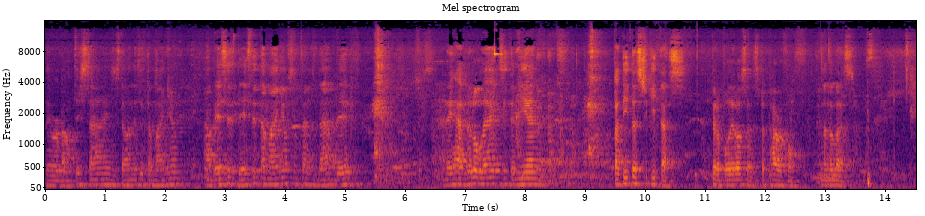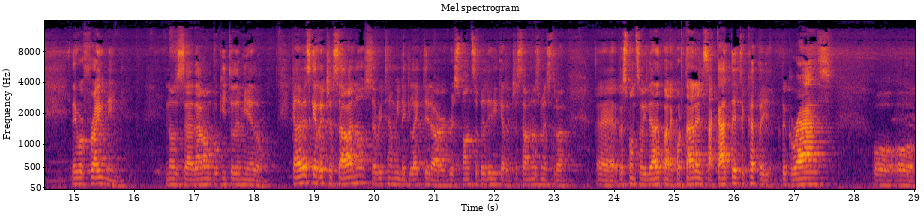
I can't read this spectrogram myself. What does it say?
They were about this size, estaban de ese tamaño. A veces de este tamaño, sometimes that big. And they had little legs y tenían patitas chiquitas, pero poderosas, but powerful, nonetheless. They were frightening. Nos uh, daba un poquito de miedo. Cada vez que rechazábamos, every time we neglected our responsibility, que rechazábamos nuestra eh, responsabilidad para cortar el zacate, to cut the, the grass, o, o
